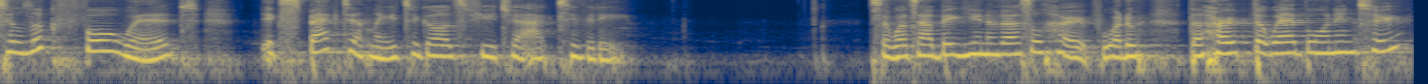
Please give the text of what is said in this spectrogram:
to look forward expectantly to God's future activity. So what's our big universal hope? What the hope that we're born into?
